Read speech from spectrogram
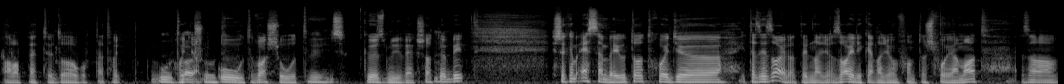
alapvető dolgok, tehát hogy út, hogy vasút, út, vasút víz. közművek, stb. És nekem eszembe jutott, hogy uh, itt azért zajlott egy nagyon, zajlik egy nagyon fontos folyamat, ez a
